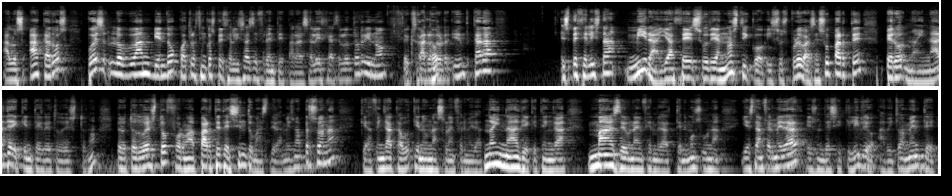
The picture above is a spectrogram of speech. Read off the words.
a los ácaros, pues lo van viendo cuatro o cinco especialistas diferentes para las alergias del otorrino, Exacto. para cada especialista mira y hace su diagnóstico y sus pruebas de su parte, pero no hay nadie que integre todo esto, ¿no? Pero todo esto forma parte de síntomas de la misma persona que al fin y al cabo tiene una sola enfermedad. No hay nadie que tenga más de una enfermedad, tenemos una. Y esta enfermedad es un desequilibrio habitualmente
